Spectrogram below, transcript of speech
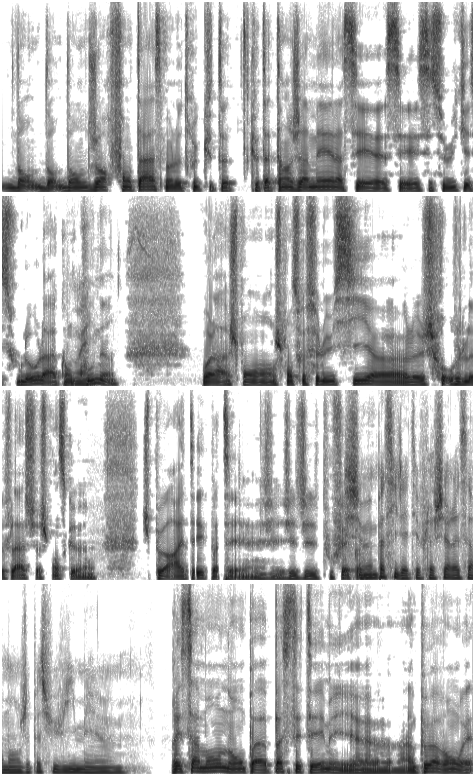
dans, dans, le genre fantasme, le truc que t'atteins jamais, là, c'est, c'est, celui qui est sous l'eau, là, à Cancun. Voilà, je pense, je pense que celui-ci, euh, le jour où je le flash, je pense que je peux arrêter. J'ai, tout fait. Je sais même pas s'il a été flashé récemment, j'ai pas suivi, mais. Euh. Récemment, non, pas, pas cet été, mais euh, un peu avant, ouais.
